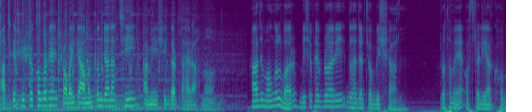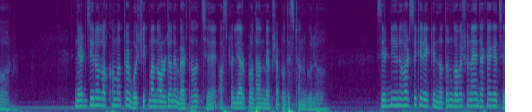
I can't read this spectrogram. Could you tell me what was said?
আজকের শীর্ষ খবরে সবাইকে আমন্ত্রণ জানাচ্ছি আমি শিকদার তাহের আহমদ। আজ মঙ্গলবার বিশে ফেব্রুয়ারি দু হাজার চব্বিশ সাল। প্রথমে অস্ট্রেলিয়ার খবর। নেট জিরো লক্ষ্যমাত্রার বৈশ্বিক মান অর্জনে ব্যর্থ হচ্ছে অস্ট্রেলিয়ার প্রধান ব্যবসা প্রতিষ্ঠানগুলো। সিডনি ইউনিভার্সিটির একটি নতুন গবেষণায় দেখা গেছে,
